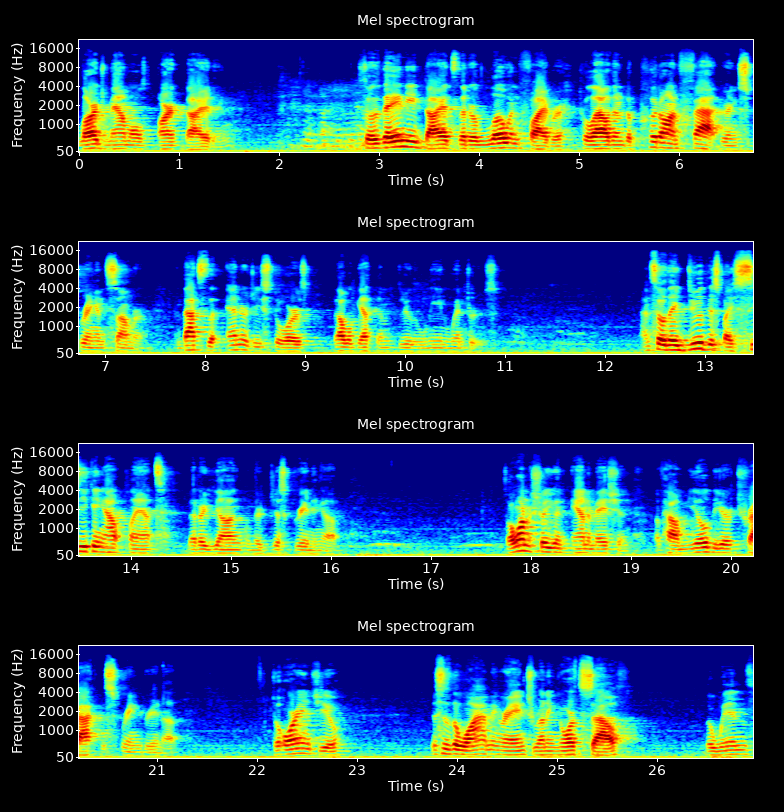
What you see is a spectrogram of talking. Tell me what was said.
large mammals aren't dieting. So they need diets that are low in fiber to allow them to put on fat during spring and summer. And that's the energy stores that will get them through the lean winters. And so they do this by seeking out plants that are young when they're just greening up. So I want to show you an animation of how mule deer track the spring green up. To orient you, this is the Wyoming Range running north-south, the winds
